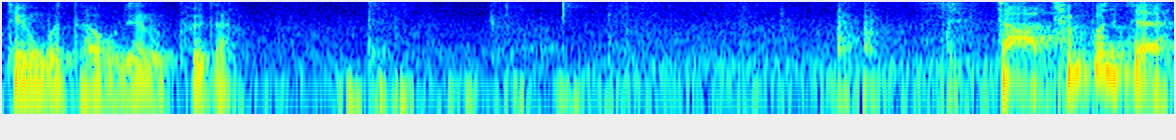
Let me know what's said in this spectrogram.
지금부터 우리는 풀자. 자첫 번째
